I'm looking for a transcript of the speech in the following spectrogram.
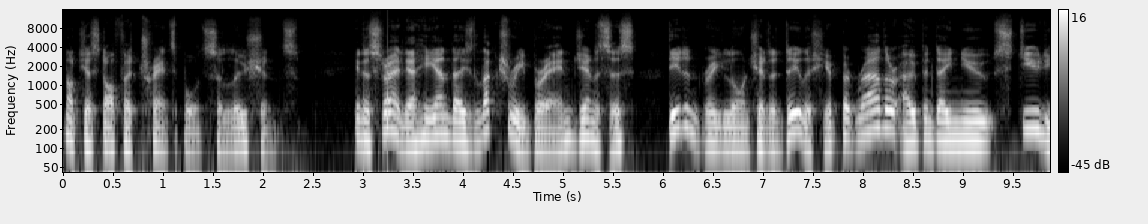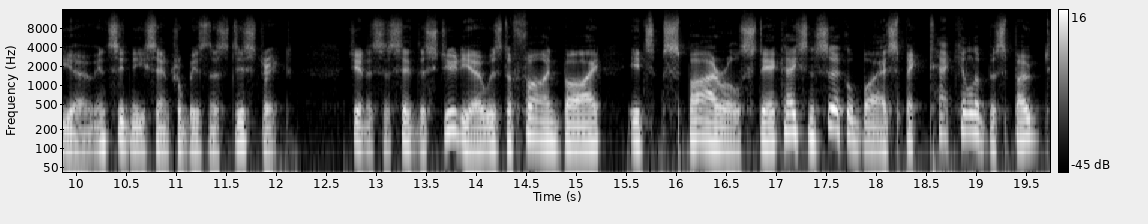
not just offer transport solutions. In Australia, Hyundai's luxury brand, Genesis, didn't relaunch at a dealership but rather opened a new studio in Sydney's Central Business District. Genesis said the studio was defined by its spiral staircase encircled by a spectacular bespoke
